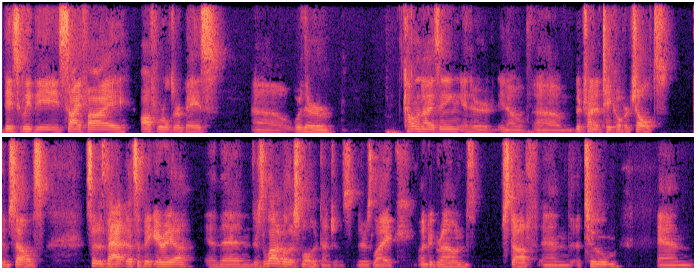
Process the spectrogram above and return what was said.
basically the sci-fi off-worlder base uh, where they're colonizing and they're you know um, they're trying to take over Cha'alt themselves. So there's that. That's a big area, and then there's a lot of other smaller dungeons. There's like underground stuff and a tomb and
